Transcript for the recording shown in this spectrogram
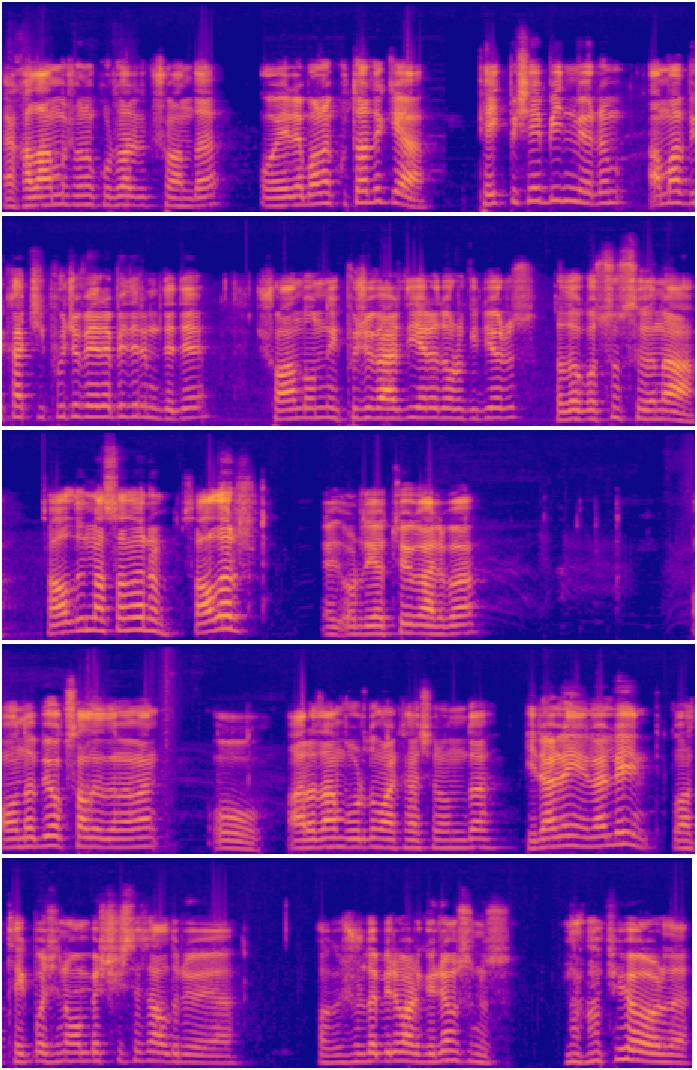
yakalanmış onu kurtardık şu anda. O elemanı kurtardık ya. Pek bir şey bilmiyorum ama birkaç ipucu verebilirim dedi. Şu anda onun ipucu verdiği yere doğru gidiyoruz. Radagos'un sığınağı. Saldırın aslanlarım. Saldır. Evet orada yatıyor galiba. Onda bir ok sallayalım hemen. Oo. Aradan vurdum arkadaşlar onu da. İlerleyin ilerleyin. Ulan tek başına 15 kişi saldırıyor ya. Bakın şurada biri var görüyor musunuz? ne yapıyor orada?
